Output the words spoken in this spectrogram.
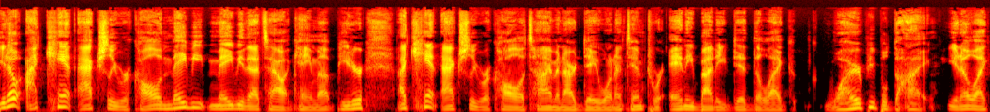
you know, I can't actually recall, and maybe maybe that's how it came up, Peter. I can't actually recall a time in our day one attempt where anybody did the like, why are people dying? You know, like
